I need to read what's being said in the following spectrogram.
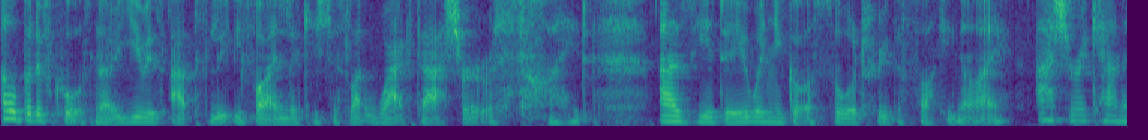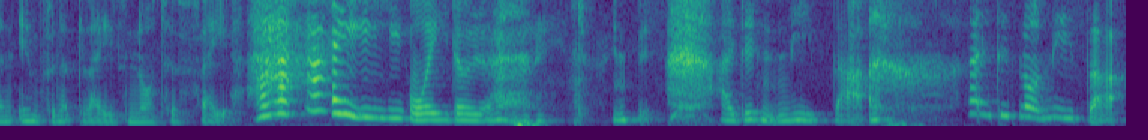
Oh, but of course, no, you is absolutely fine. Look, he's just like whacked Ashura aside, as you do when you've got a sword through the fucking eye. Ashura cannon, infinite blades, not of fate. Hi! Wait, don't. I didn't need that. I did not need that.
